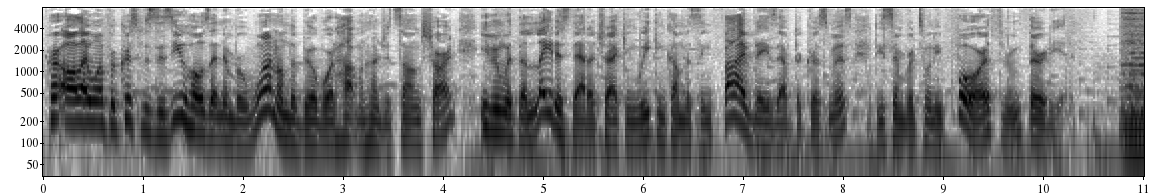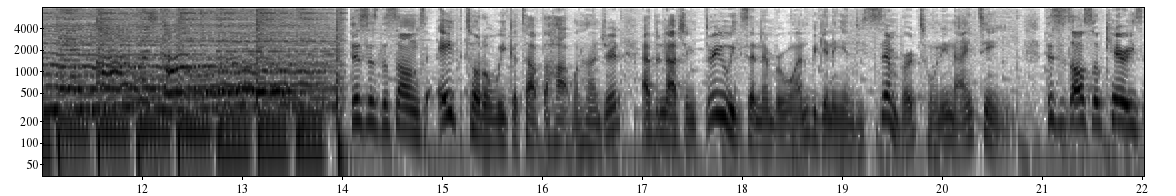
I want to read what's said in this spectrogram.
Her All I Want for Christmas Is You holds at number one on the Billboard Hot 100 Songs chart, even with the latest data tracking week encompassing five days after Christmas, December 24th through 30th. This is the song's eighth total week atop the Hot 100 after notching three weeks at number one beginning in December 2019. This is also Carey's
